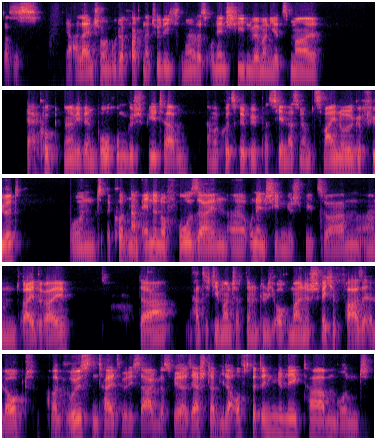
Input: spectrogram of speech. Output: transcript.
Das ist ja allein schon ein guter Fakt. Natürlich, ne, das Unentschieden, wenn man jetzt mal ja, guckt, ne, wie wir in Bochum gespielt haben, einmal kurz Revue passieren lassen, wir haben 2-0 geführt und konnten am Ende noch froh sein, äh, unentschieden gespielt zu haben. Ähm, 3-3 da hat sich die Mannschaft dann natürlich auch mal eine Schwächephase erlaubt. Aber größtenteils würde ich sagen, dass wir sehr stabile Auftritte hingelegt haben und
